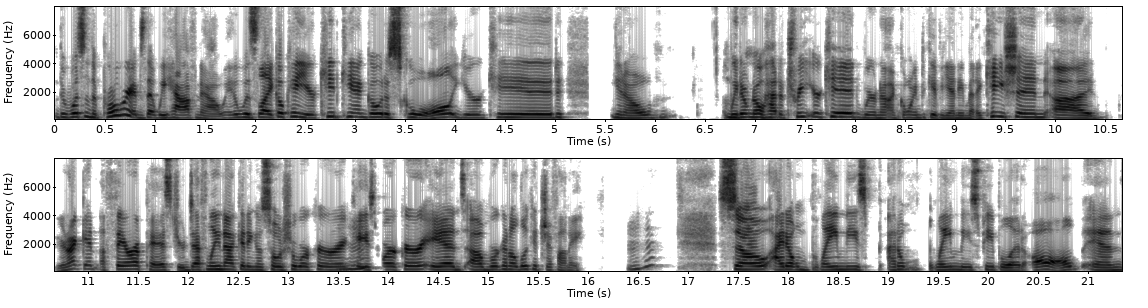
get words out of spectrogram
there wasn't the programs that we have now. It was like, okay, your kid can't go to school. Your kid, you know, we don't know how to treat your kid. We're not going to give you any medication. Uh, you're not getting a therapist. You're definitely not getting a social worker or a Mhm. caseworker, and um, we're going to look at you funny. Mhm. So I don't blame these. I don't blame these people at all, and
